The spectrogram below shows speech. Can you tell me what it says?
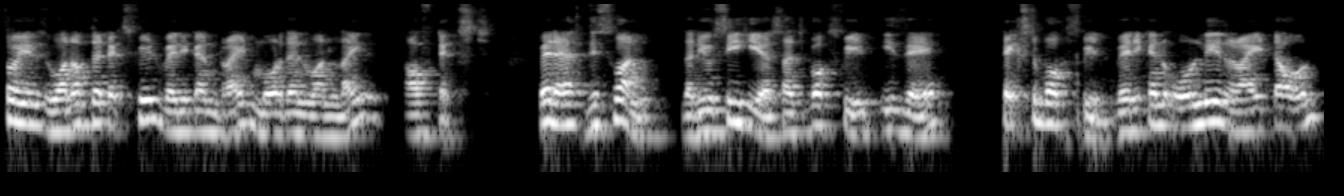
So is one of the text field where you can write more than one line of text. Whereas this one that you see here, search box field is a text box field where you can only write down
